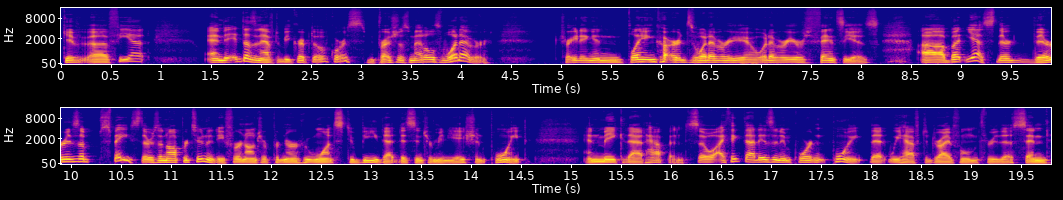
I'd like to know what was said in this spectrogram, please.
give uh, fiat. And it doesn't have to be crypto, of course, precious metals, whatever trading and playing cards, whatever you know, whatever your fancy is. Uh, but yes, there there is a space. There's an opportunity for an entrepreneur who wants to be that disintermediation point and make that happen. So I think that is an important point that we have to drive home through this. And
